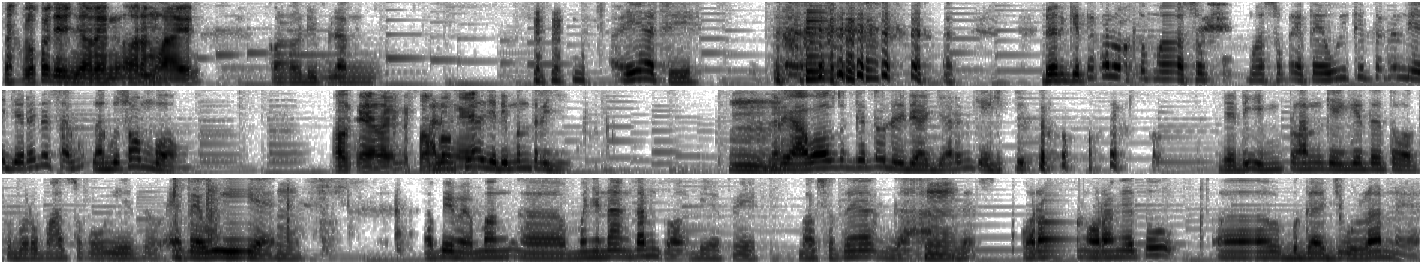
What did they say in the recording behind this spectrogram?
Nah, lo kok jadi nyalain orang lain? Kalau dibilang iya sih. Dan kita kan waktu masuk masuk FPUI kita kan diajarinnya lagu sombong. Oke lagu sombong Alisia ya jadi menteri Hmm. Dari awal tuh kita udah diajarin kayak gitu tuh. Jadi implan kayak gitu tuh waktu baru masuk UI itu, FUI ya. Hmm. Tapi memang uh, menyenangkan kok di FE. Maksudnya nggak hmm. orang-orangnya tuh uh, begajulan ya.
